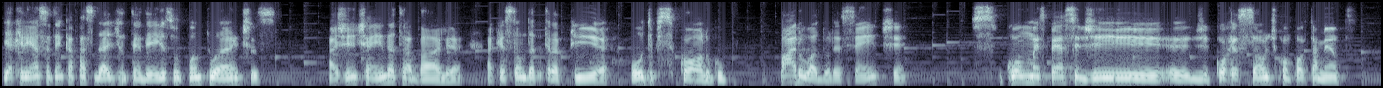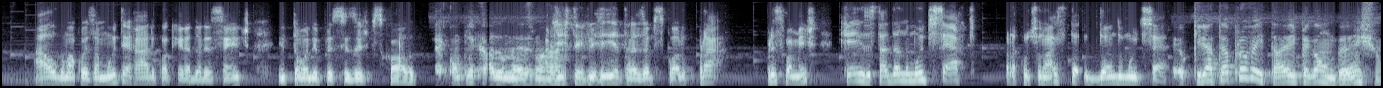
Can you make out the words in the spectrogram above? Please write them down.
E a criança tem capacidade de entender isso o quanto antes. A gente ainda trabalha a questão da terapia ou do psicólogo para o adolescente como uma espécie de, de correção de comportamento. Há alguma coisa muito errada com aquele adolescente, então ele precisa de psicólogo. É complicado mesmo, A né? gente deveria trazer o psicólogo para, principalmente, quem está dando muito certo, para continuar dando muito certo. Eu queria até aproveitar e pegar um gancho,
